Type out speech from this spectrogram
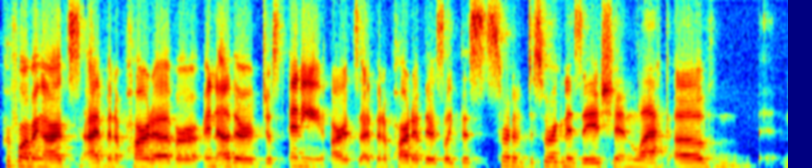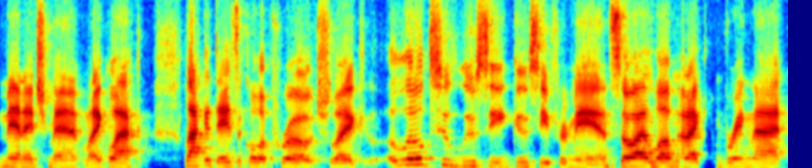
performing arts I've been a part of, or in other just any arts I've been a part of, there's like this sort of disorganization, lack of management, like lack lackadaisical approach, like a little too loosey goosey for me. And so I love that mm-hmm. I can bring that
